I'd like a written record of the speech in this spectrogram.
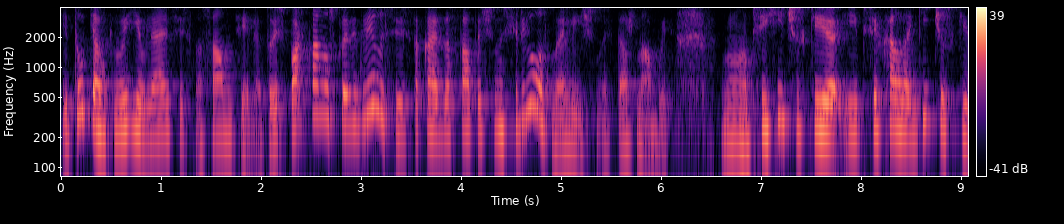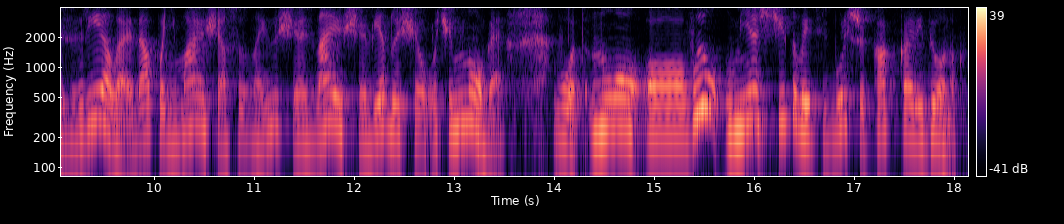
и то, кем вы являетесь на самом деле. То есть по аркану справедливости здесь такая достаточно серьезная личность должна быть, психически и психологически зрелая, да, понимающая, осознающая, знающая, ведущая очень многое. Вот. Но э, вы у меня считываетесь больше как ребенок.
